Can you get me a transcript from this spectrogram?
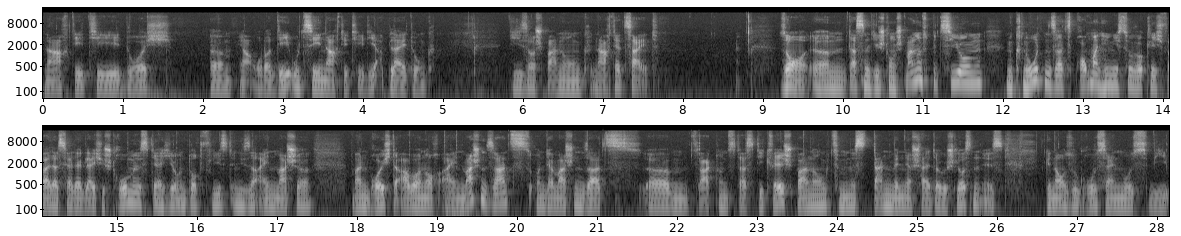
nach dt durch, ähm, ja, oder duc nach dt, die Ableitung dieser Spannung nach der Zeit. So, ähm, das sind die Strom-Spannungsbeziehungen. Einen Knotensatz braucht man hier nicht so wirklich, weil das ja der gleiche Strom ist, der hier und dort fließt in dieser einen Masche. Man bräuchte aber noch einen Maschensatz und der Maschensatz ähm, sagt uns, dass die Quellspannung, zumindest dann, wenn der Schalter geschlossen ist, genauso groß sein muss wie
